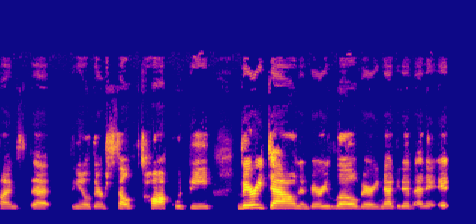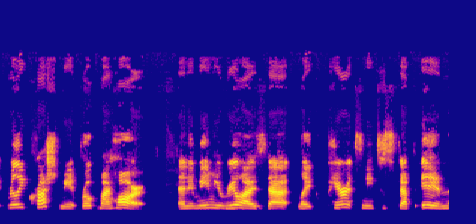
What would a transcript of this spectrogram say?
times that, you know, their self talk would be very down and very low, very negative, And it, it really crushed me. It broke my heart. And it made me mm. realize that like parents need to step in,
